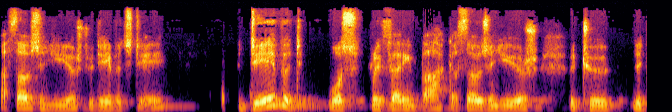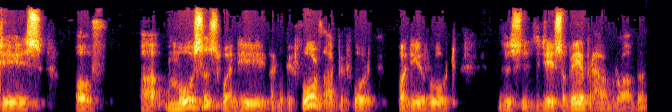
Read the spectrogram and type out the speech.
a thousand years to David's day. David was referring back a thousand years to the days of uh, Moses when he, and before that, before when he wrote this is the days of Abraham, rather.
